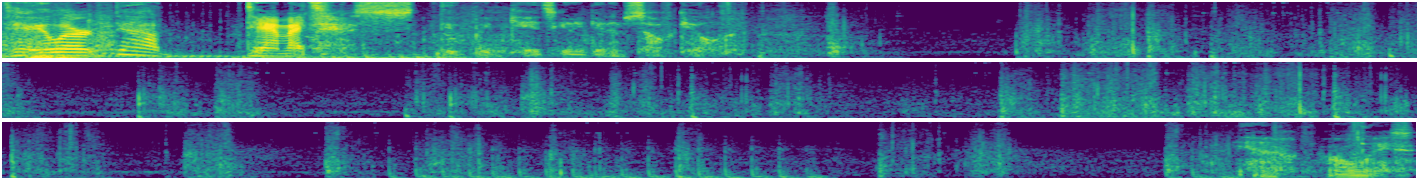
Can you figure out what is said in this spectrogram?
Taylor. God damn it. Stupid kid's gonna get himself killed. Yeah, always.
